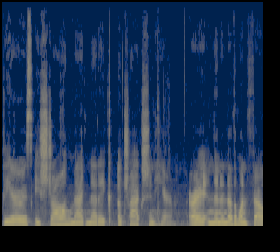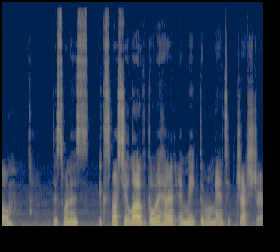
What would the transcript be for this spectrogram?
There's a strong magnetic attraction here. All right, and then another one fell. This one is express your love. Go ahead and make the romantic gesture.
